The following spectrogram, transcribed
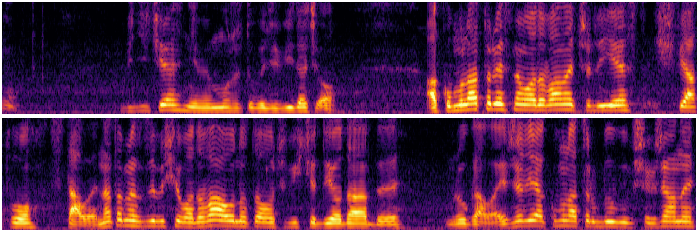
O. Widzicie? Nie wiem, może tu będzie widać. O. Akumulator jest naładowany, czyli jest światło stałe. Natomiast gdyby się ładowało, no to oczywiście dioda by mrugała. Jeżeli akumulator byłby przegrzany,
